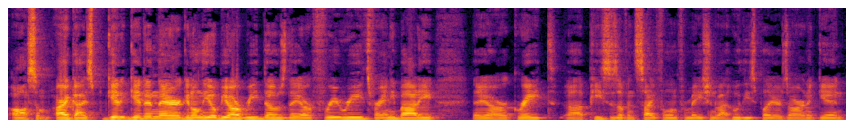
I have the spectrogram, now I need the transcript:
Awesome. All right, guys, get get in there, get on the OBR, read those. They are free reads for anybody. They are great uh, pieces of insightful information about who these players are. And again,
